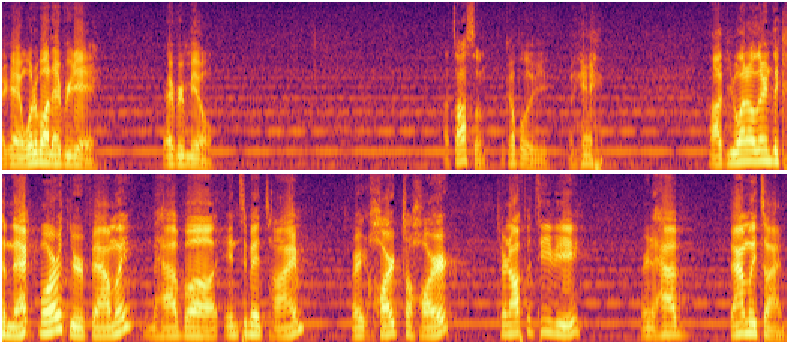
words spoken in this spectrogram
Okay, what about every day? Every meal? That's awesome. A couple of you. Okay. Uh, if you want to learn to connect more with your family and have uh, intimate time, right, heart to heart, turn off the TV, and have family time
